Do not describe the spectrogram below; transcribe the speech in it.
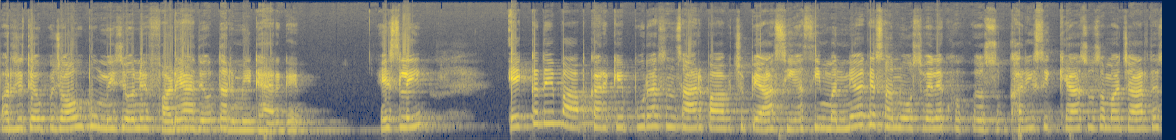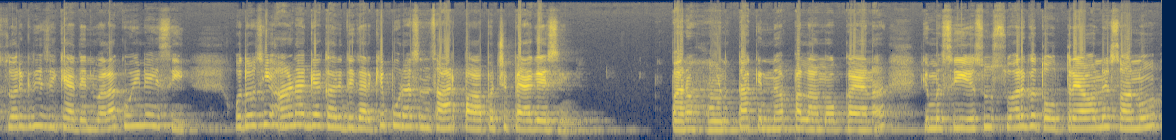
ਪਰ ਜਿੱਥੇ ਉਪਜਾਊ ਭੂਮੀ ਸੀ ਉਹਨੇ ਫੜਿਆ ਤੇ ਉਹ ਧਰਮੀ ਠਹਿਰ ਗਏ। ਇਸ ਲਈ ਇੱਕ ਦੇ ਪਾਪ ਕਰਕੇ ਪੂਰਾ ਸੰਸਾਰ ਪਾਪ ਚ ਪਿਆ ਸੀ। ਅਸੀਂ ਮੰਨਿਆ ਕਿ ਸਾਨੂੰ ਉਸ ਵੇਲੇ ਖੁ- ਸੁ- ਖਰੀ ਸਿੱਖਿਆ, ਸੁਸਮਾਚਾਰ ਤੇ ਸਵਰਗ ਦੀ ਸਿੱਖਿਆ ਦੇਣ ਵਾਲਾ ਕੋਈ ਨਹੀਂ ਸੀ। ਉਦੋਂ ਅਸੀਂ ਅਣਆਗਿਆਕਾਰੀ ਦੇ ਕਰਕੇ ਪੂਰਾ ਸੰਸਾਰ ਪਾਪ ਚ ਪੈ ਗਏ ਸੀ। ਪਰ ਹੁਣ ਤਾਂ ਕਿੰਨਾ ਭਲਾ ਮੌਕਾ ਆ ਨਾ ਕਿ ਮਸੀਹ ਯਿਸੂ ਸਵਰਗ ਤੋਂ ਉਤਰਿਆ, ਉਹਨੇ ਸਾਨੂੰ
